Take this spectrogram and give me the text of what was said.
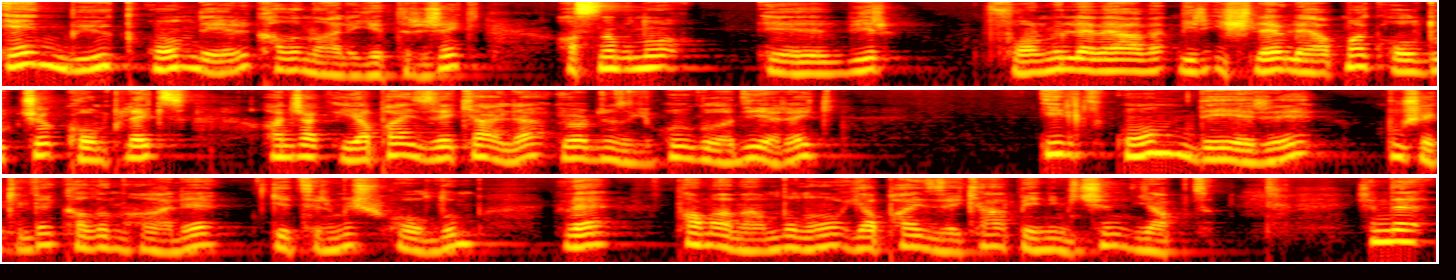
en büyük 10 değeri kalın hale getirecek. Aslında bunu e, bir formülle veya bir işlevle yapmak oldukça kompleks. Ancak yapay zeka ile gördüğünüz gibi uygula diyerek ilk 10 değeri bu şekilde kalın hale getirmiş oldum ve tamamen bunu yapay zeka benim için yaptı. Şimdi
